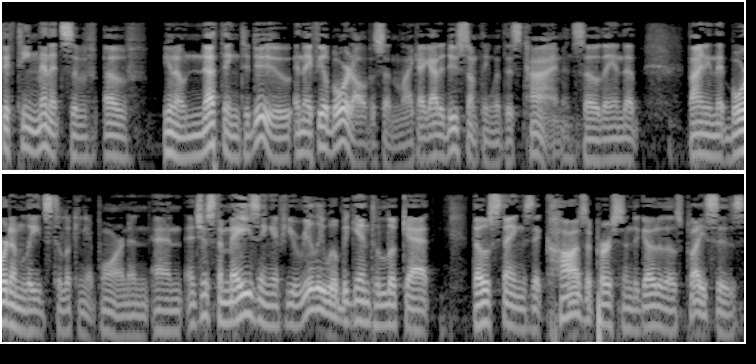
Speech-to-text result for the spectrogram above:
15 minutes of of you know nothing to do and they feel bored all of a sudden like I got to do something with this time and so they end up finding that boredom leads to looking at porn and and it's just amazing if you really will begin to look at those things that cause a person to go to those places,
